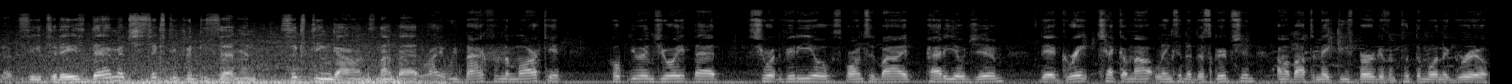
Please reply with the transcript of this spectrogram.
Let's see, today's damage, 6057, 16 gallons, not bad. All right, we back from the market. Hope you enjoyed that short video sponsored by Patio Gem. They're great, check them out, links in the description. I'm about to make these burgers and put them on the grill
